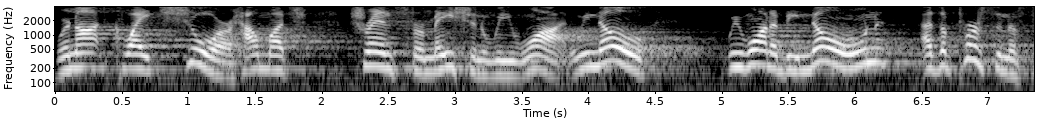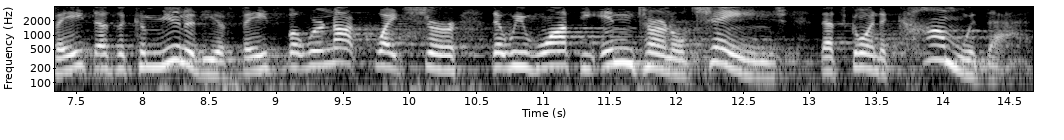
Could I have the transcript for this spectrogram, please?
We're not quite sure how much transformation we want. We know we want to be known as a person of faith, as a community of faith, but we're not quite sure that we want the internal change that's going to come with that.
